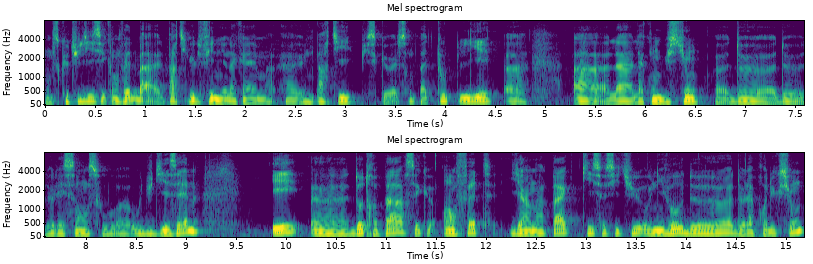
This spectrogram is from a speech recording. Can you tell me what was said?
Donc ce que tu dis, c'est qu'en fait, bah, les particules fines, il y en a quand même une partie, puisqu'elles ne sont pas toutes liées à la, combustion de, l'essence ou, du diesel. Et euh, d'autre part, c'est qu'en en fait, il y a un impact qui se situe au niveau euh, de, la production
